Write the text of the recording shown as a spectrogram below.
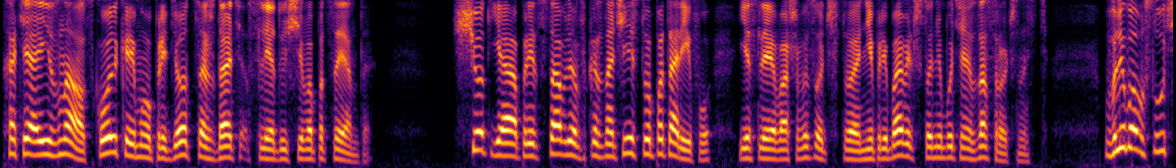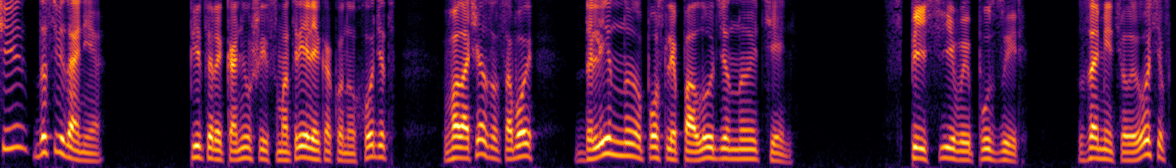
хотя и знал, сколько ему придется ждать следующего пациента. Счет я представлю в казначейство по тарифу, если ваше высочество не прибавит что-нибудь за срочность. В любом случае, до свидания. Питер и конюши смотрели, как он уходит, волоча за собой длинную послеполуденную тень. «Спесивый пузырь», — заметил Иосиф,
